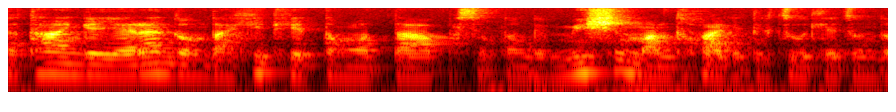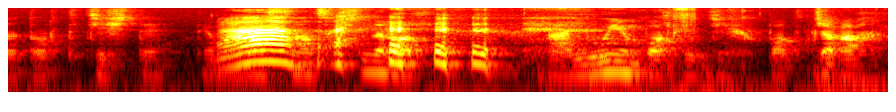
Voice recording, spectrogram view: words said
За та ингээ яриан дундаа хит хитэн удаа бас одоо ингээ мишн ман тухай гэдэг зүйлээ зөндөө дурдж штэ. Тэгээ манай сонсогч нар бол а юу юм бол гэж их бодож байгаа.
